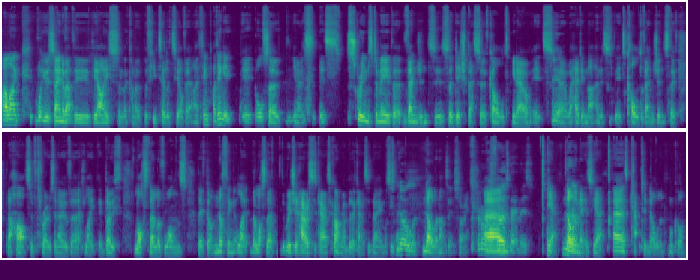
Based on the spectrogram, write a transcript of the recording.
I like what you were saying about the the ice and the kind of the futility of it. I think I think it it also you know it's it's screams to me that vengeance is a dish best served cold. You know, it's you know we're heading that and it's it's cold vengeance. They've their hearts have frozen over. Like they both lost their loved ones. They've got nothing. Like they lost their Richard Harris's character. I can't remember the character's name. What's his It's name? Nolan. Nolan. That was it. Sorry. I don't know what his Um, first name is. Yeah, Nolan is. Yeah, uh, it's Captain Nolan. We'll call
